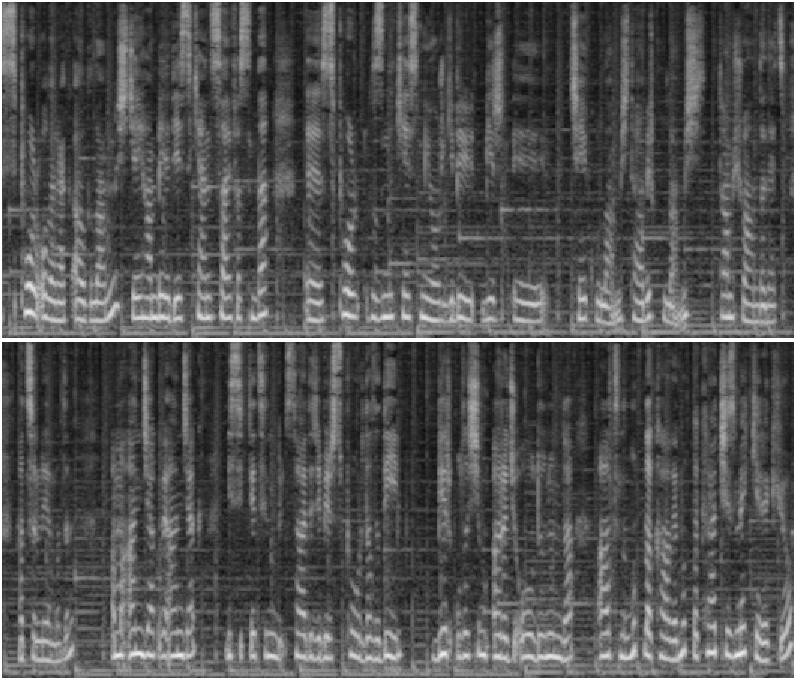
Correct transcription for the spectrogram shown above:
spor olarak algılanmış. Ceyhan Belediyesi kendi sayfasında spor hızını kesmiyor gibi bir şey kullanmış, tabir kullanmış. Tam şu anda net hatırlayamadım. Ama ancak ve ancak bisikletin sadece bir spor dalı değil, bir ulaşım aracı olduğunun da altını mutlaka ve mutlaka çizmek gerekiyor.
